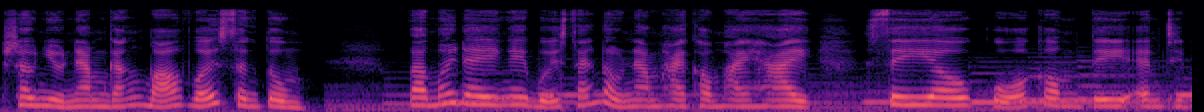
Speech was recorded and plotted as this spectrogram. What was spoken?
sau nhiều năm gắn bó với Sơn Tùng. Và mới đây, ngay buổi sáng đầu năm 2022, CEO của công ty mtb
